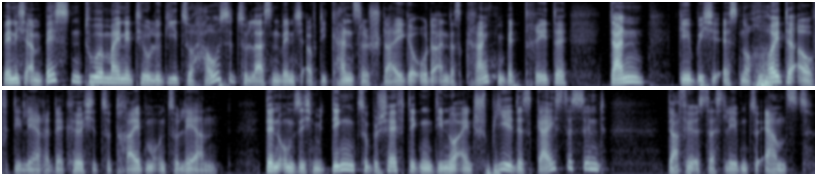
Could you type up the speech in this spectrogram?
wenn ich am besten tue, meine Theologie zu Hause zu lassen, wenn ich auf die Kanzel steige oder an das Krankenbett trete, dann gebe ich es noch heute auf, die Lehre der Kirche zu treiben und zu lehren. Denn um sich mit Dingen zu beschäftigen, die nur ein Spiel des Geistes sind, dafür ist das Leben zu ernst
